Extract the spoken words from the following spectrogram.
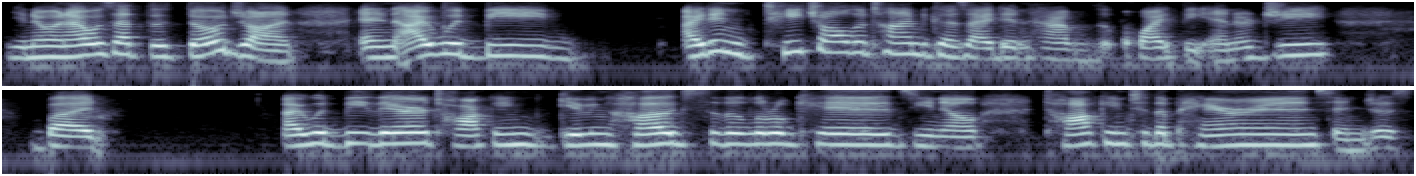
You know, and I was at the dojo and I would be I didn't teach all the time because I didn't have the, quite the energy, but I would be there talking, giving hugs to the little kids, you know, talking to the parents and just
